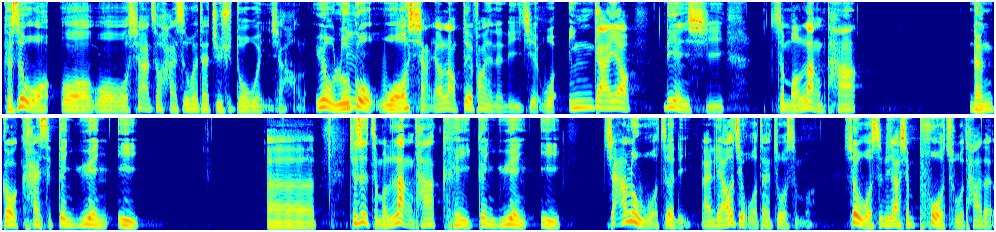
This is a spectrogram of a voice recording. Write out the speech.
可是我我我我下次还是会再继续多问一下好了，因为如果我想要让对方也能理解，我应该要练习怎么让他能够开始更愿意，呃，就是怎么让他可以更愿意加入我这里来了解我在做什么。所以，我是不是要先破除他的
